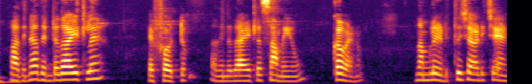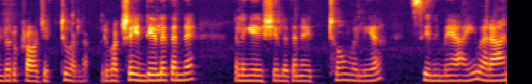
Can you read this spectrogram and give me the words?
അപ്പം അതിന് അതിന്റെതായിട്ടുള്ള എഫേർട്ടും അതിന്റെതായിട്ടുള്ള സമയവും ഒക്കെ വേണം. നമ്മൾ എടുത്തു ചാടി ചെയ്യേണ്ട ഒരു പ്രോജക്റ്റും അല്ല ഒരു പക്ഷേ ഇന്ത്യയിലെ തന്നെ അല്ലെങ്കിൽ ഏഷ്യയിലെ തന്നെ ഏറ്റവും വലിയ സിനിമയായി വരാൻ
